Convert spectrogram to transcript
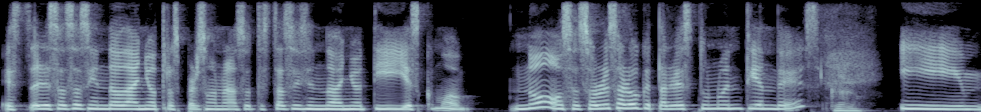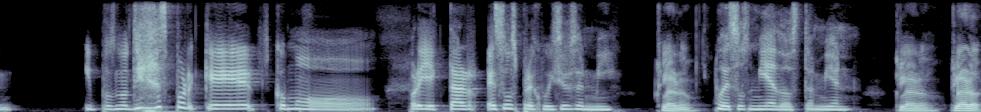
le estás haciendo daño a otras personas o te estás haciendo daño a ti y es como, no, o sea, solo es algo que tal vez tú no entiendes Claro. y, y pues no tienes por qué como proyectar esos prejuicios en mí Claro, o esos miedos también. claro, claro.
